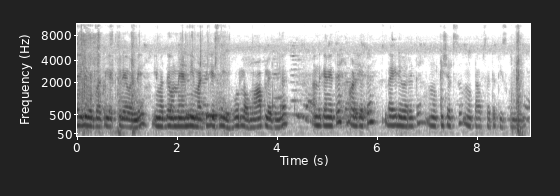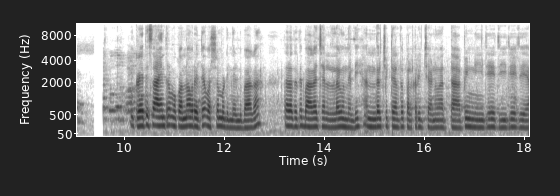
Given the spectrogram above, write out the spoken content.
డైలీ వేర్ బట్టలు ఎక్కువ లేవండి. ఈ మధ్య ఉన్నాయన్నీ మట్టి చేసి ఊర్లో మాప్ లేకుండా. అందుకని అయితే వాడికైతే డైలీ వేర్ అయితే మూడు టీషర్ట్స్ మూడు టాప్స్ అయితే తీసుకున్నాను. ఇక్కడైతే సాయంత్రం ఒక వన్ అవర్ అయితే వర్షం పడిందండి బాగా. తర్వాత అయితే బాగా చల్లగా ఉందండి. అందరు చుట్టాలతో పలకరించాను. అత్త పిన్ని జేజీ జేజయ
